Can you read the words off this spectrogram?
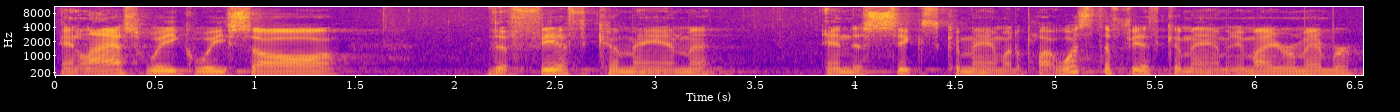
And last week we saw the fifth commandment and the sixth commandment apply. What's the fifth commandment? Anybody remember? Do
